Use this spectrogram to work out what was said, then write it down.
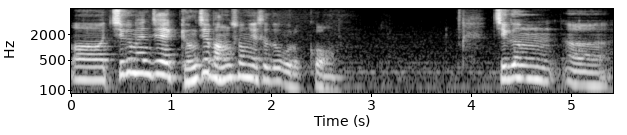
어, 지금 현재 경제방송에서도 그렇고 지금 어,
